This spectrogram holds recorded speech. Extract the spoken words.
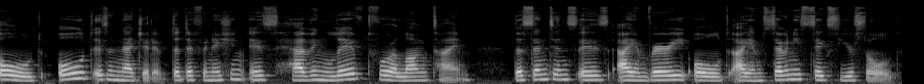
Old. Old is an adjective. The definition is having lived for a long time. The sentence is I am very old. I am 76 years old.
